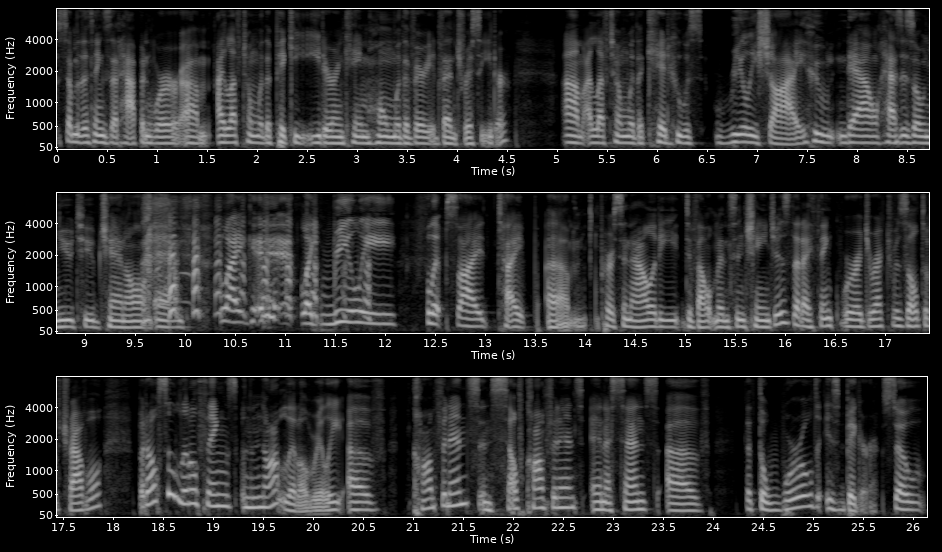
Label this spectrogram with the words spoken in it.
some of the things that happened were um, I left home with a picky eater and came home with a very adventurous eater. Um, I left home with a kid who was really shy, who now has his own YouTube channel and like like really flip side type um, personality developments and changes that I think were a direct result of travel, but also little things, not little really, of confidence and self confidence and a sense of that the world is bigger. So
